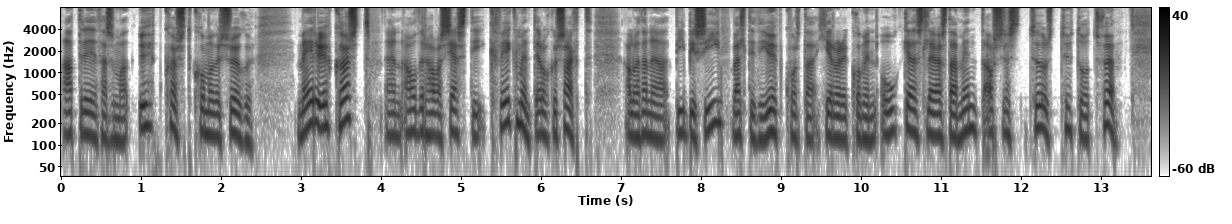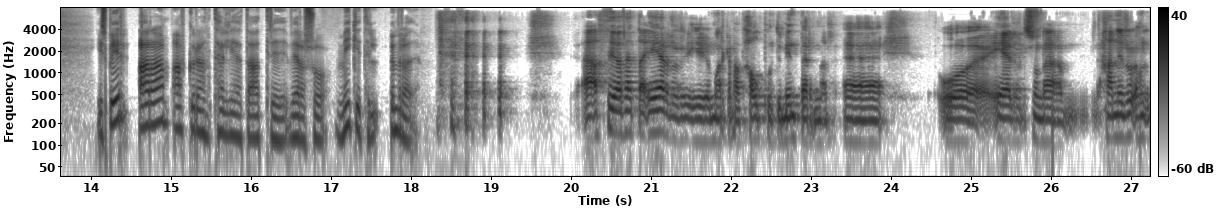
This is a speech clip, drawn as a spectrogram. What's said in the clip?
atriði þar sem að uppköst koma við sögu. Meiri uppköst en áður hafa sérst í kvikmynd er okkur sagt, alveg þannig að BBC veldi því upp hvort að hér veri komin ógeðslegasta mynd ársins 2022. Ég spyr Ara af hverju hann telli þetta atriði vera svo mikið til umræðu. Af því að þetta er í margarnátt hápunktu myndarinnar. Uh, og er svona, hann er, hann,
